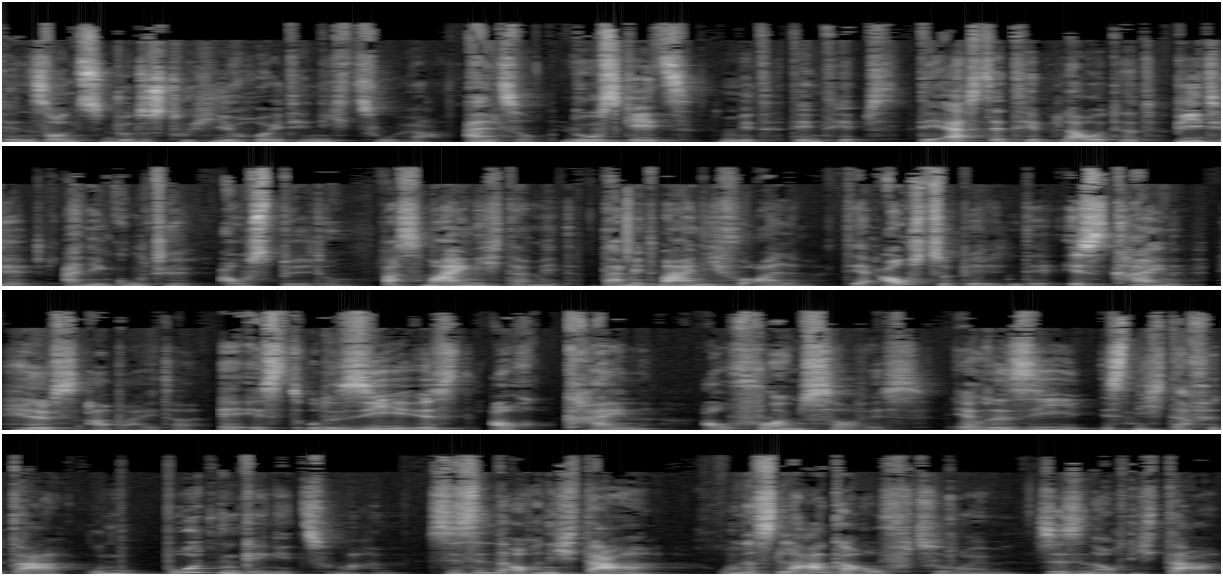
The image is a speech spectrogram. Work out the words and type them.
denn sonst würdest du hier heute nicht zuhören. Also, los geht's mit den Tipps. Der erste Tipp lautet, biete eine gute Ausbildung. Was meine ich damit? Damit meine ich vor allem, der Auszubildende ist kein Hilfsarbeiter. Er ist oder sie ist auch kein Aufräumservice. Er oder sie ist nicht dafür da, um Botengänge zu machen. Sie sind auch nicht da, um das Lager aufzuräumen. Sie sind auch nicht da,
